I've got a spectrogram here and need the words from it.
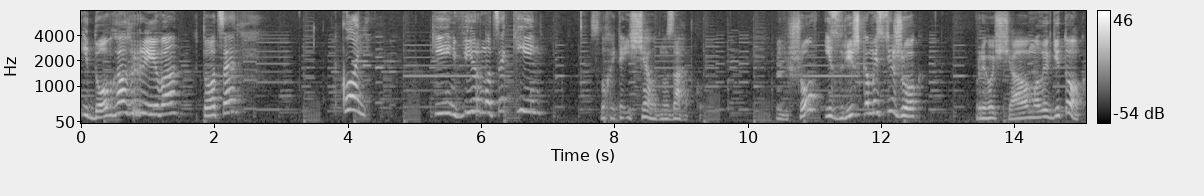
і довга грива. Хто це? Конь. Кінь, вірно, це кінь. Слухайте іще одну загадку. Йшов із ріжками стіжок, пригощав малих діток,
